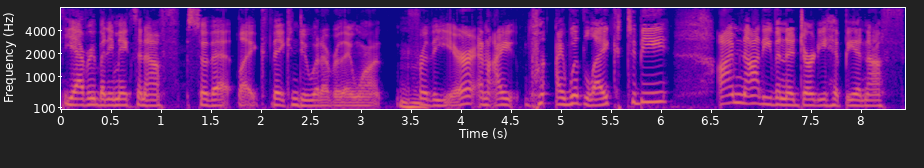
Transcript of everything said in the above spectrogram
yeah, everybody makes enough so that like they can do whatever they want mm-hmm. for the year. And I, I would like to be. I'm not even a dirty hippie enough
